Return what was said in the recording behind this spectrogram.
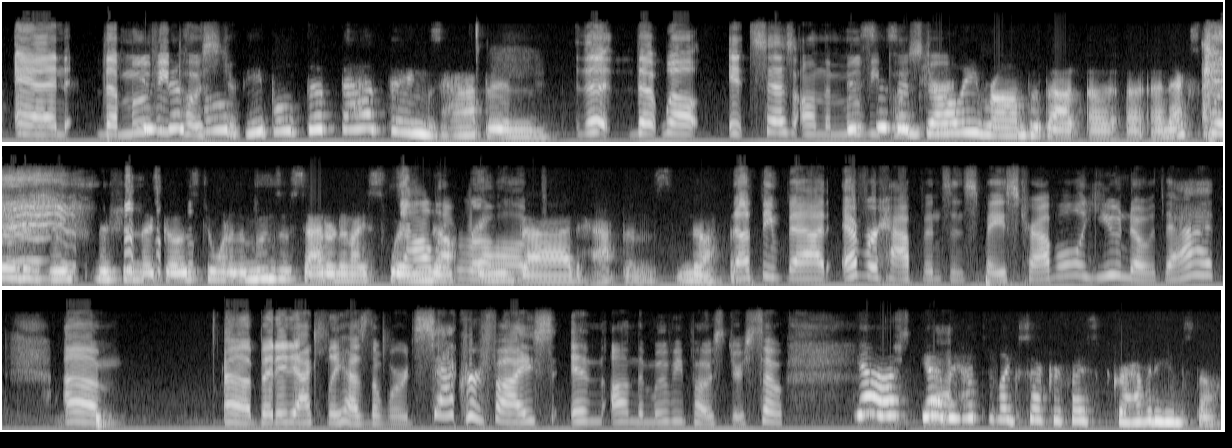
and the movie poster people that bad things happen. the the well it says on the movie this is poster a jolly romp about a, a, an explorative mission that goes to one of the moons of Saturn, and I swear nothing romp. bad happens. Nothing. nothing bad ever happens in space travel you know that um uh, but it actually has the word sacrifice in on the movie poster so Yeah, yeah, they had to like sacrifice gravity and stuff.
